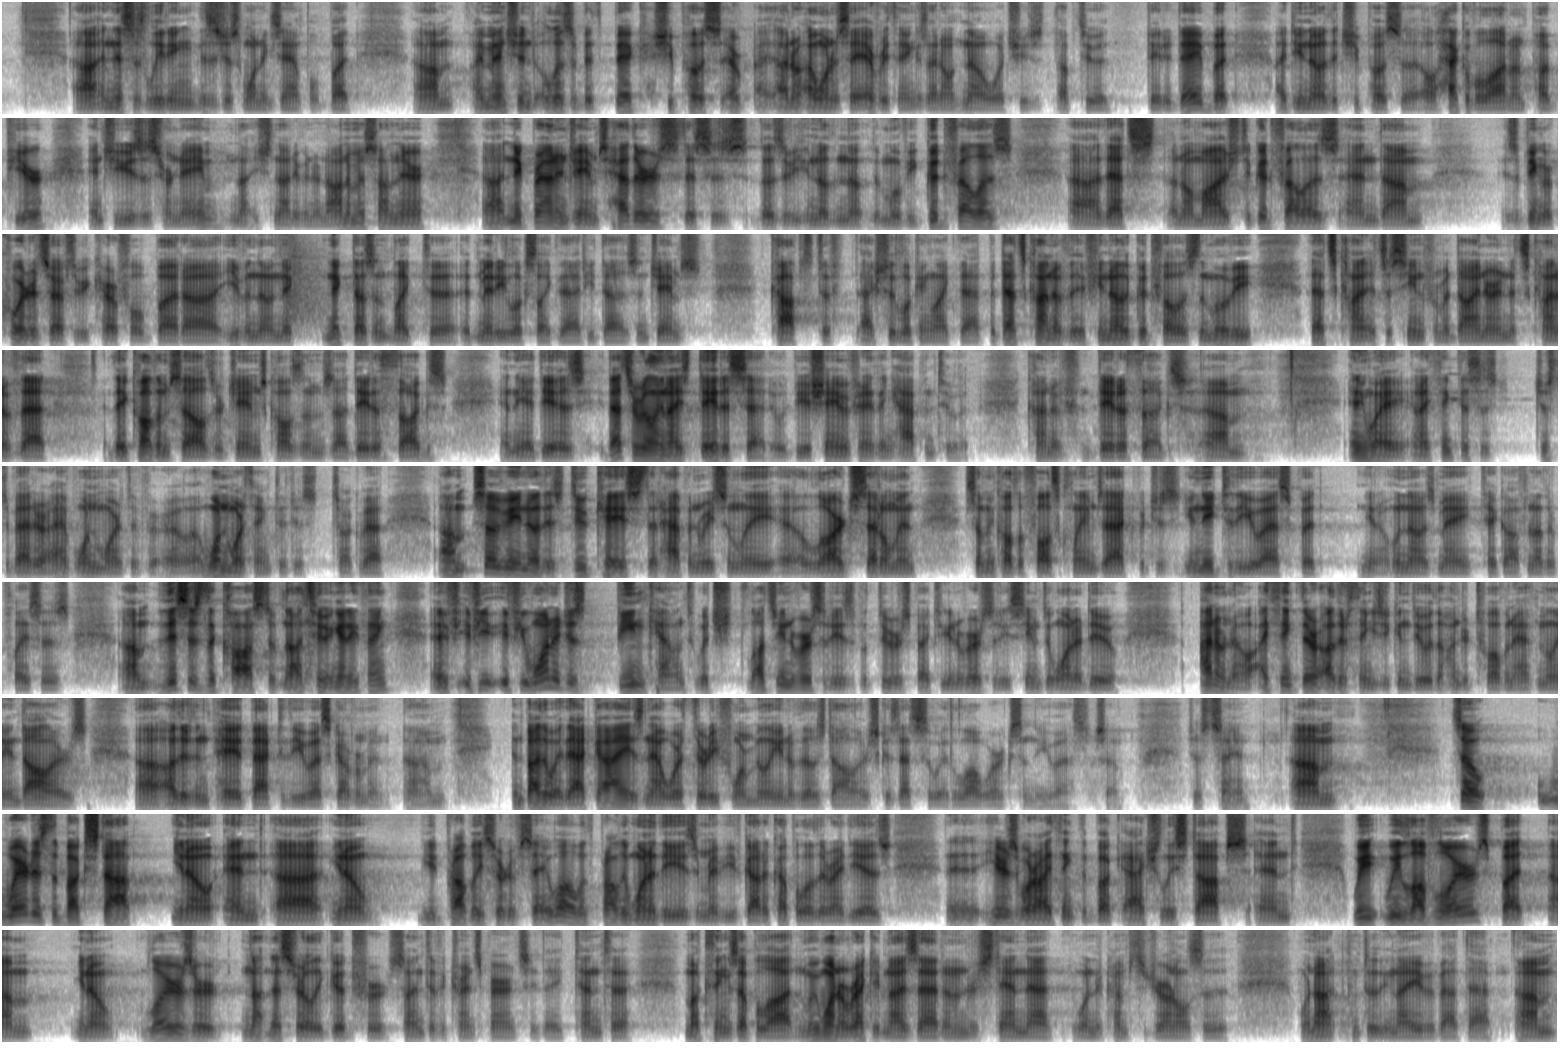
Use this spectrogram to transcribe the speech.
Uh, and this is leading, this is just one example, but um, I mentioned Elisabeth Bik. She posts, I, don't, I want to say everything because I don't know what she's up to day to day, but I do know that she posts a, a, heck of a lot on PubPeer, and she uses her name. Not, she's not even anonymous on there. Uh, Nick Brown and James Heathers. This is those of you who know the, the movie Goodfellas. Uh, that's an homage to Goodfellas, and um, this is being recorded, so I have to be careful. But uh, even though Nick Nick doesn't like to admit he looks like that, he does, and James cops to actually looking like that. But that's kind of, if you know the Goodfellas, the movie, that's kind of, it's a scene from a diner, and it's kind of that, they call themselves, or James calls them uh, data thugs, and the idea is, that's a really nice data set. It would be a shame if anything happened to it, kind of data thugs. Um, anyway, and I think this is just about it. I have one more, uh, one more thing to just talk about. Um, some of you may know this Duke case that happened recently, a large settlement, something called the False Claims Act, which is unique to the U.S., but you know, who knows, may take off in other places. Um, this is the cost of not doing anything. If, if, you, if you want to just bean count, which lots of universities, with due respect to universities, seem to want to do, I don't know. I think there are other things you can do with $112.5 million uh, other than pay it back to the US government. Um, and by the way, that guy is now worth 34 million of those dollars because that's the way the law works in the US. So just saying. Um, so where does the buck stop? You know, and, uh, you know, you'd probably sort of say, well, with probably one of these, or maybe you've got a couple other ideas. Uh, here's where I think the buck actually stops. And we, we love lawyers, but um, you know, lawyers are not necessarily good for scientific transparency. They tend to muck things up a lot, and we want to recognize that and understand that when it comes to journals, so that we're not completely naive about that. Um,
